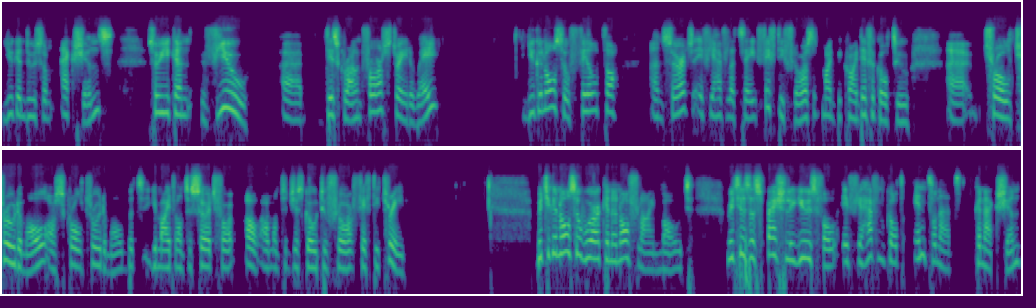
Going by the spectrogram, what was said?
you can do some actions. So you can view uh, this ground floor straight away. You can also filter and search. If you have, let's say, 50 floors, it might be quite difficult to uh, troll through them all or scroll through them all, but you might want to search for, oh, I want to just go to floor 53. But you can also work in an offline mode, which is especially useful if you haven't got internet connection,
